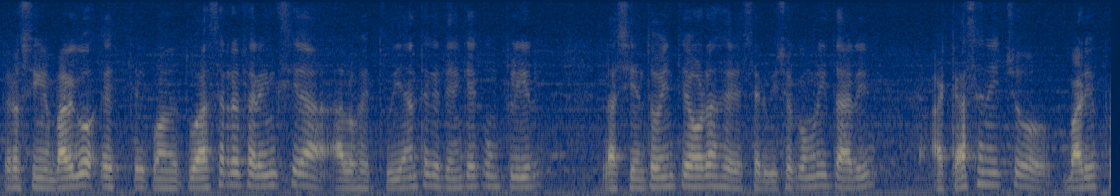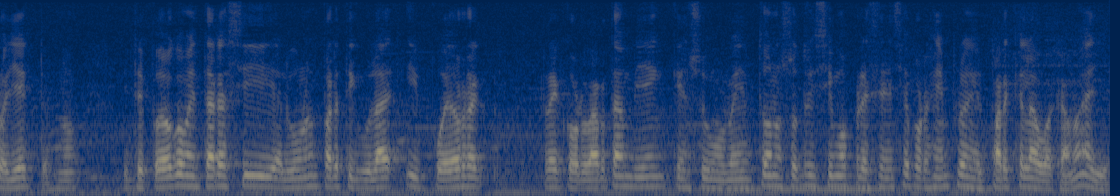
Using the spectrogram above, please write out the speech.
Pero sin embargo, este, cuando tú haces referencia a los estudiantes que tienen que cumplir las 120 horas de servicio comunitario, acá se han hecho varios proyectos, ¿no? Y te puedo comentar así algunos en particular y puedo recordar también que en su momento nosotros hicimos presencia, por ejemplo, en el Parque La Guacamaya,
